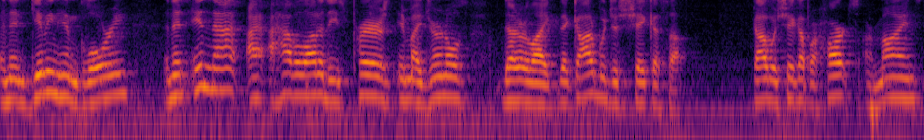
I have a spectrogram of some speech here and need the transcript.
and then giving him glory. And then in that, I have a lot of these prayers in my journals that are like that God would just shake us up. God would shake up our hearts, our minds,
